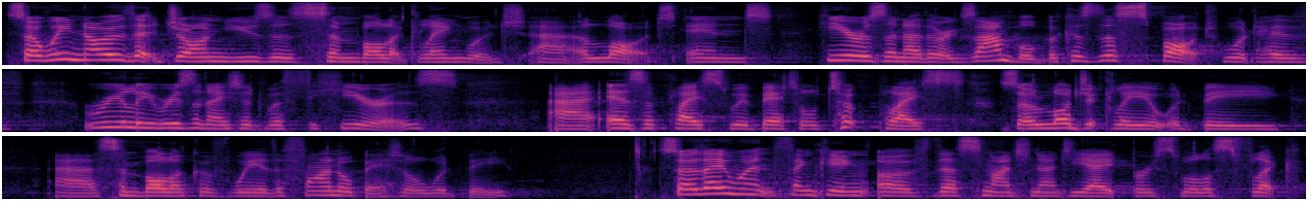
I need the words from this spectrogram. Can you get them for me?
So we know that John uses symbolic language uh, a lot, and here is another example because this spot would have really resonated with the hearers uh, as a place where battle took place. So logically, it would be uh, symbolic of where the final battle would be. So they weren't thinking of this 1998 Bruce Willis flick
